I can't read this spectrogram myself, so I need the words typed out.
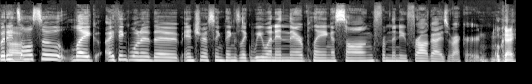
But it's Um, also like I think one of the interesting things like we went in there playing a song from the new Frog Eyes record. Mhm. Okay.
